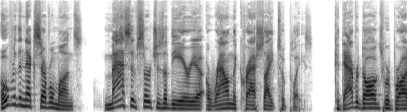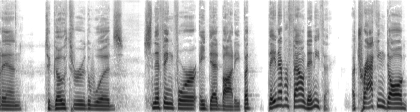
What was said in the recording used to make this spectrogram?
Over the next several months, massive searches of the area around the crash site took place. Cadaver dogs were brought in to go through the woods, sniffing for a dead body, but they never found anything. A tracking dog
